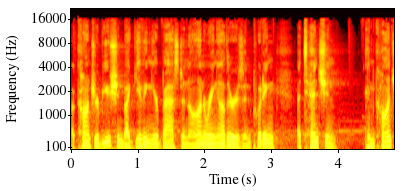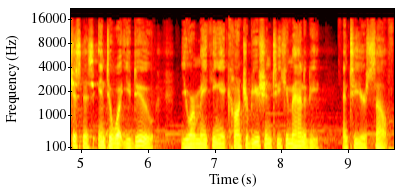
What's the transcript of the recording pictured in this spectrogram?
a contribution by giving your best and honoring others and putting attention and consciousness into what you do, you are making a contribution to humanity and to yourself.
